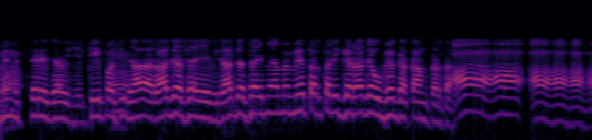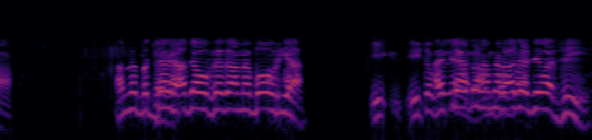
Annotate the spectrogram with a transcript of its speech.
મહેનત કરે જ આવી છે તે પછી રાજા સાહેબ આવી. રાજા સાહેબ અમે મેતર તરીકે રાજાઓ ભેગા કામ કરતા. અમે બધા રાજાઓ ભેગા અમે બહુ રહ્યા. એટલે અમે રાજા જેવા છીએ.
